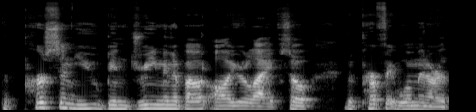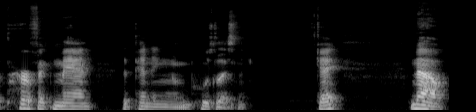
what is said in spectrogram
the person you've been dreaming about all your life. So, the perfect woman or the perfect man, depending on who's listening. Okay? Now,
